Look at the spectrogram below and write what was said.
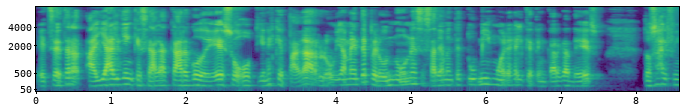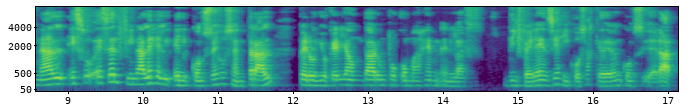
etcétera, hay alguien que se haga cargo de eso o tienes que pagarlo, obviamente, pero no necesariamente tú mismo eres el que te encargas de eso. Entonces, al final, eso es el final, es el, el consejo central pero yo quería ahondar un poco más en, las diferencias y cosas que deben considerar.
